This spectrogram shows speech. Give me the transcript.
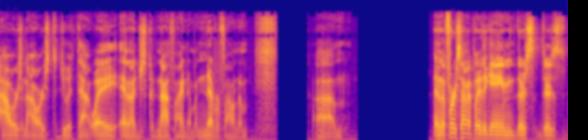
hours and hours to do it that way, and I just could not find him. I never found him. Um, and the first time I played the game, there's there's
